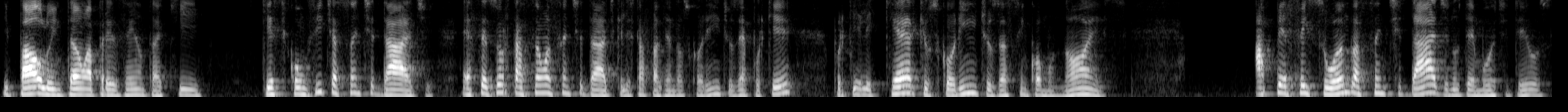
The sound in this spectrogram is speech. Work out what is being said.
E Paulo então apresenta aqui que esse convite à santidade, essa exortação à santidade que ele está fazendo aos coríntios é por quê? Porque ele quer que os coríntios, assim como nós, aperfeiçoando a santidade no temor de Deus,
